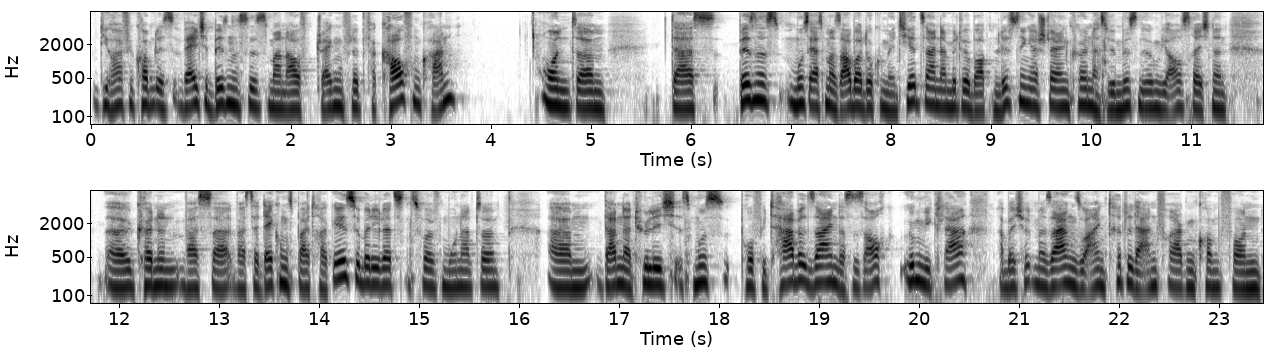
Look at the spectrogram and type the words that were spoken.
die häufig kommt, ist, welche Businesses man auf Dragonflip verkaufen kann. Und ähm, das Business muss erstmal sauber dokumentiert sein, damit wir überhaupt ein Listing erstellen können. Also wir müssen irgendwie ausrechnen äh, können, was, was der Deckungsbeitrag ist über die letzten zwölf Monate. Ähm, dann natürlich, es muss profitabel sein, das ist auch irgendwie klar. Aber ich würde mal sagen, so ein Drittel der Anfragen kommt von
